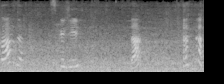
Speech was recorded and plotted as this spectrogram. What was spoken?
Правда? Скажіть. Так?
